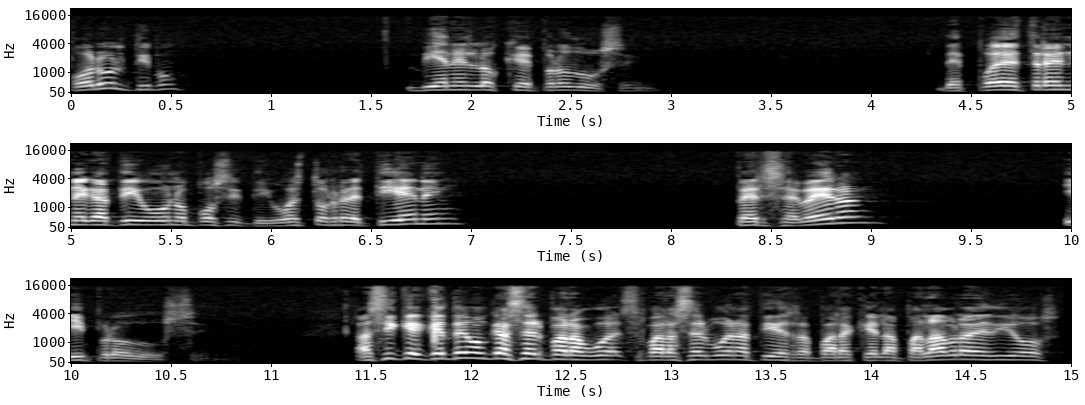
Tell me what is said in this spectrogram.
por último, vienen los que producen. Después de tres negativos, uno positivo. Estos retienen, perseveran y producen. Así que, ¿qué tengo que hacer para, para hacer buena tierra? Para que la palabra de Dios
